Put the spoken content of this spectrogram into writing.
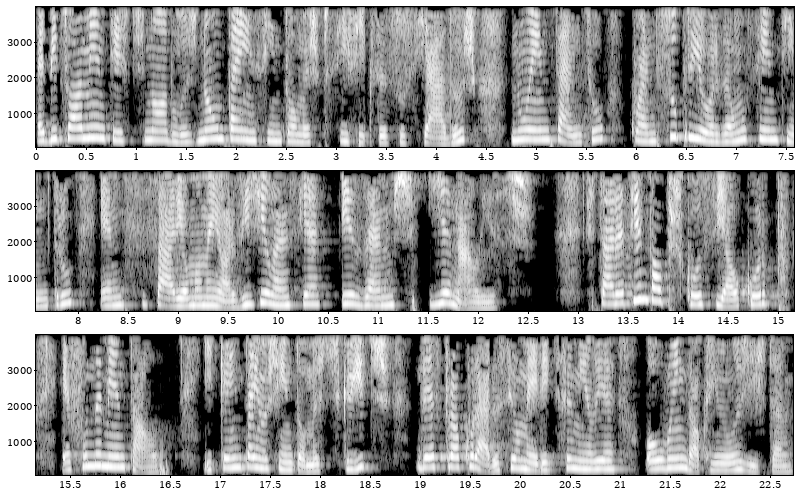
Habitualmente estes nódulos não têm sintomas específicos associados, no entanto, quando superiores a um centímetro, é necessária uma maior vigilância, exames e análises. Estar atento ao pescoço e ao corpo é fundamental e quem tem os sintomas descritos deve procurar o seu médico de família ou o endocrinologista.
